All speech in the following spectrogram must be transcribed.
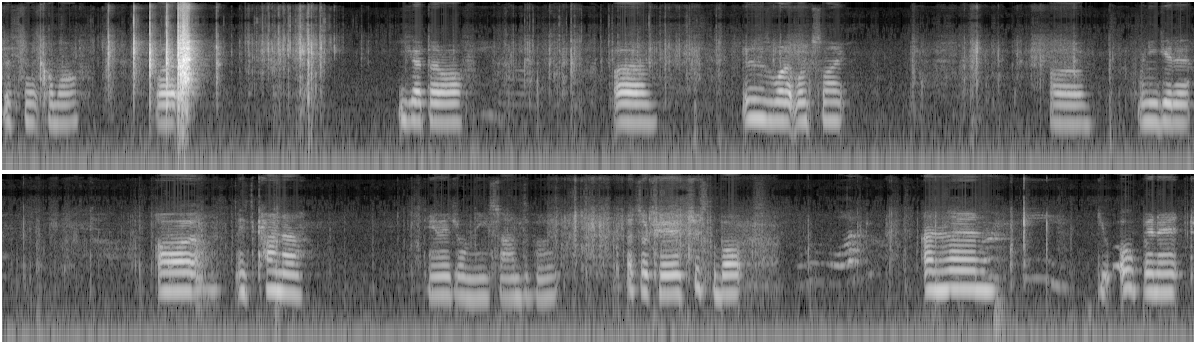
this won't come off. But you got that off. Um, this is what it looks like. Uh, when you get it. Uh, it's kind of damaged on these sides, but that's okay. It's just the box. And then you open it,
